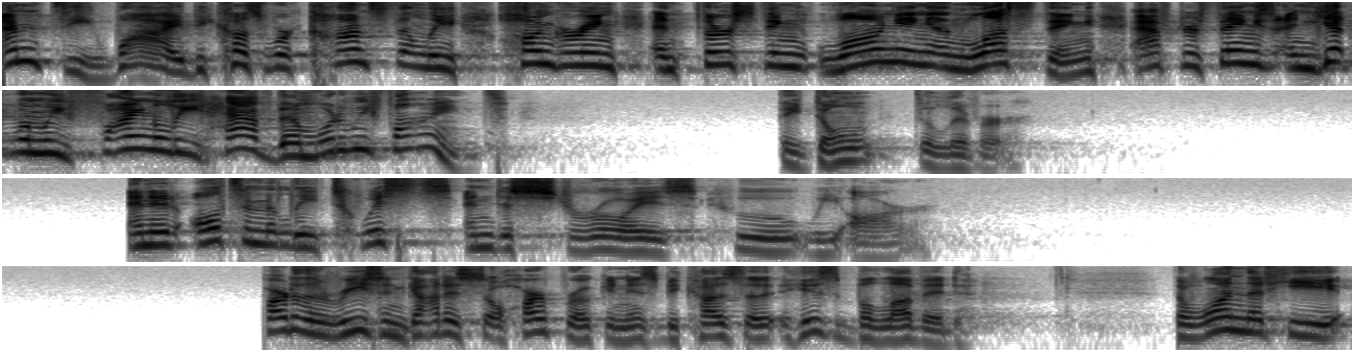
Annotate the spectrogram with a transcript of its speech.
empty. Why? Because we're constantly hungering and thirsting, longing and lusting after things, and yet when we finally have them, what do we find? They don't deliver. And it ultimately twists and destroys who we are. Part of the reason God is so heartbroken is because his beloved, the one that he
